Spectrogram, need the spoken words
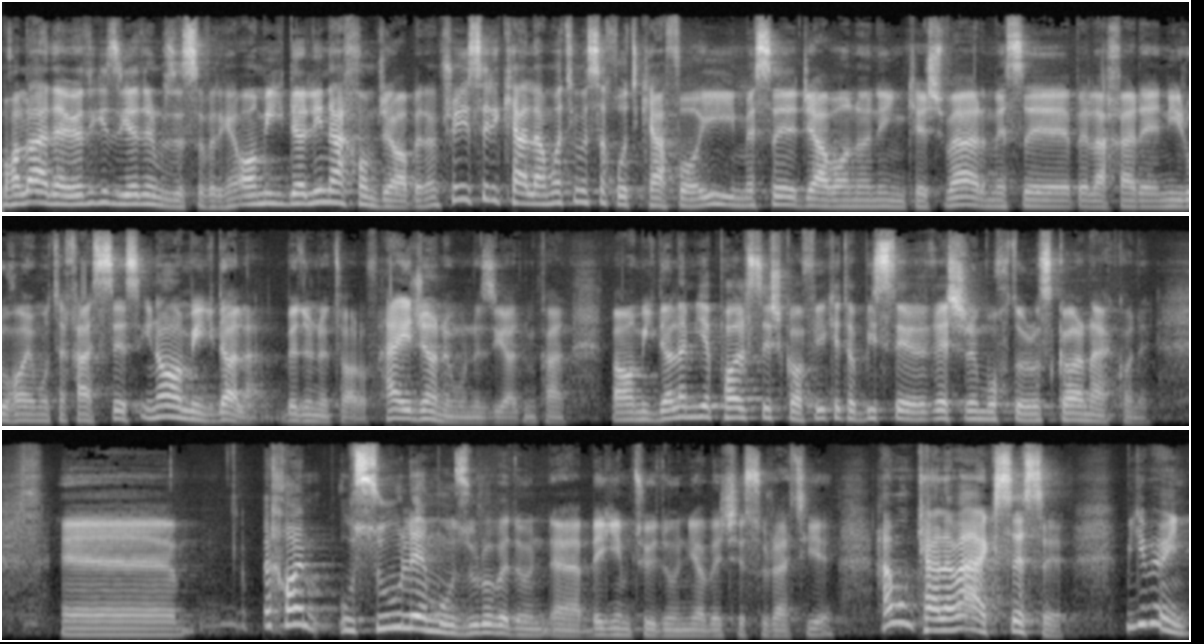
حالا ادبیاتی که زیاد امروز استفاده کردن آمیگدالی نخوام جواب بدم چون یه سری کلماتی مثل خودکفایی مثل جوانان این کشور مثل بالاخره نیروهای متخصص اینا آمیگدالن بدون تعارف. هیجانمون رو زیاد می‌کنن. و آمیگدال هم یه پالسش کافیه که تا 20 دقیقه قشر مخ درست کار نکنه. بخوایم اصول موضوع رو بگیم توی دنیا به چه صورتیه. همون کلمه access ه میگه ببین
